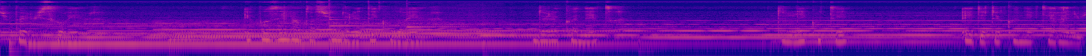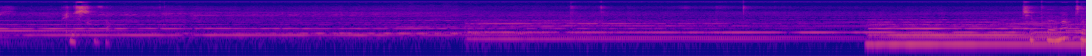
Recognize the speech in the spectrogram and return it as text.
Tu peux lui sourire et poser l'intention de le découvrir, de le connaître, de l'écouter et de te connecter à lui plus souvent. Tu peux maintenant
